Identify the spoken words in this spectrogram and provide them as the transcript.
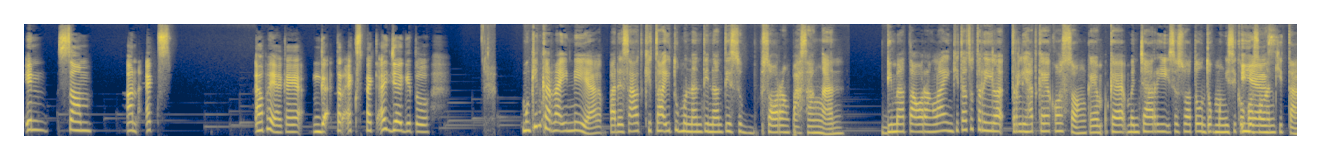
In some unex apa ya kayak nggak terexpect aja gitu. Mungkin karena ini ya, pada saat kita itu menanti-nanti se- seorang pasangan, di mata orang lain kita tuh terlihat, terlihat kayak kosong, kayak kayak mencari sesuatu untuk mengisi kekosongan Yes. kita.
